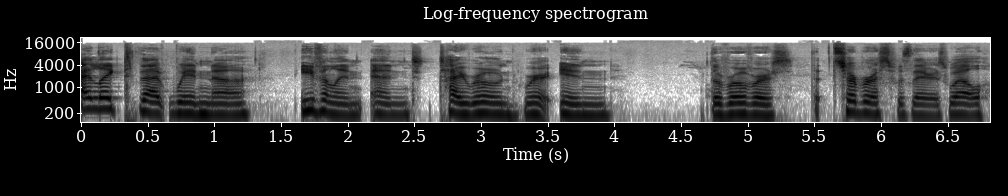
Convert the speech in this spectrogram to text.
I liked that when uh, Evelyn and Tyrone were in the Rovers, that Cerberus was there as well.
